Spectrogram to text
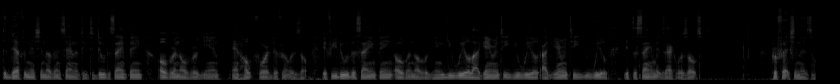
the definition of insanity to do the same thing over and over again and hope for a different result. If you do the same thing over and over again, you will, I guarantee you will, I guarantee you will get the same exact results. Perfectionism.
